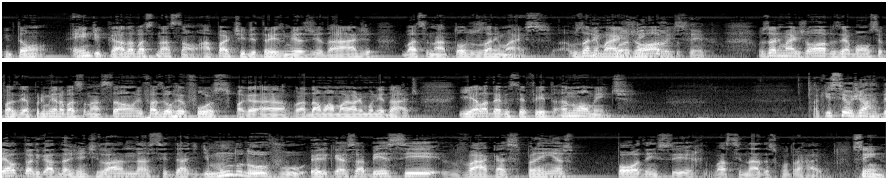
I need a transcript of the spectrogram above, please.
então é indicada a vacinação. A partir de três meses de idade, vacinar todos os animais. Os animais quanto, jovens. Quanto tempo? Os animais jovens é bom você fazer a primeira vacinação e fazer o reforço para dar uma maior imunidade. E ela deve ser feita anualmente. Aqui seu Jardel está ligado na gente lá na cidade de Mundo Novo. Ele quer saber se vacas prenhas podem ser vacinadas contra a raiva. Sim,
